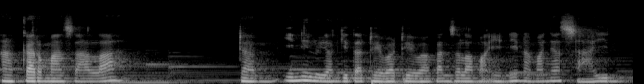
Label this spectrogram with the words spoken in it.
akar masalah dan ini loh yang kita dewa-dewakan selama ini namanya sain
